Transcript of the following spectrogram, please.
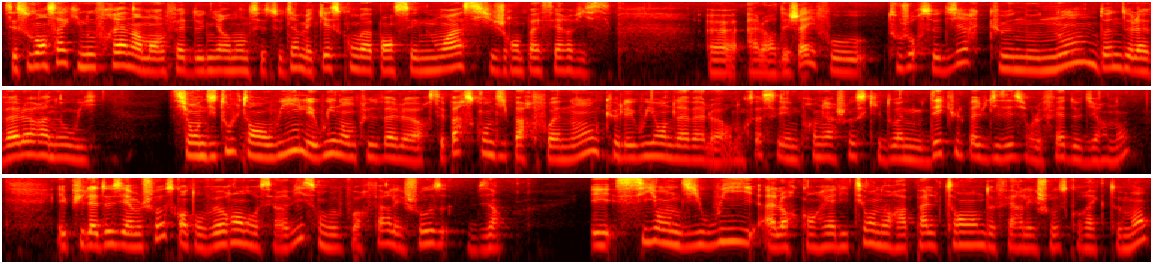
C'est souvent ça qui nous freine hein, dans le fait de dire non, c'est se dire mais qu'est-ce qu'on va penser de moi si je rends pas service? Euh, Alors déjà, il faut toujours se dire que nos non donnent de la valeur à nos oui. Si on dit tout le temps oui, les oui n'ont plus de valeur. C'est parce qu'on dit parfois non que les oui ont de la valeur. Donc ça, c'est une première chose qui doit nous déculpabiliser sur le fait de dire non. Et puis la deuxième chose, quand on veut rendre service, on veut pouvoir faire les choses bien. Et si on dit oui alors qu'en réalité on n'aura pas le temps de faire les choses correctement,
